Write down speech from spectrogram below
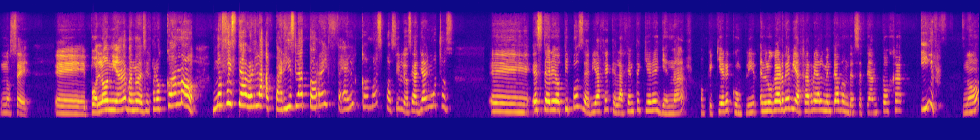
no sé, eh, Polonia, van a decir, pero ¿cómo? ¿No fuiste a ver a París la Torre Eiffel? ¿Cómo es posible? O sea, ya hay muchos eh, estereotipos de viaje que la gente quiere llenar o que quiere cumplir, en lugar de viajar realmente a donde se te antoja ir, ¿no?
